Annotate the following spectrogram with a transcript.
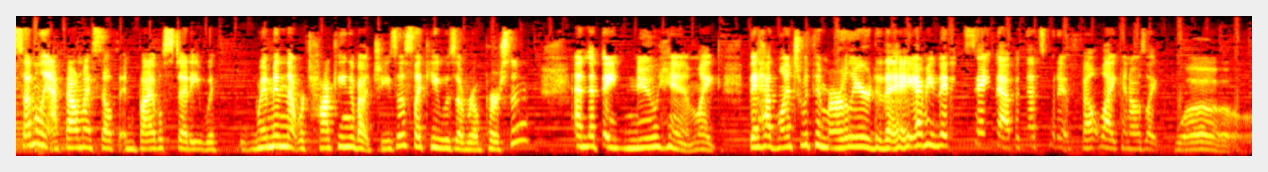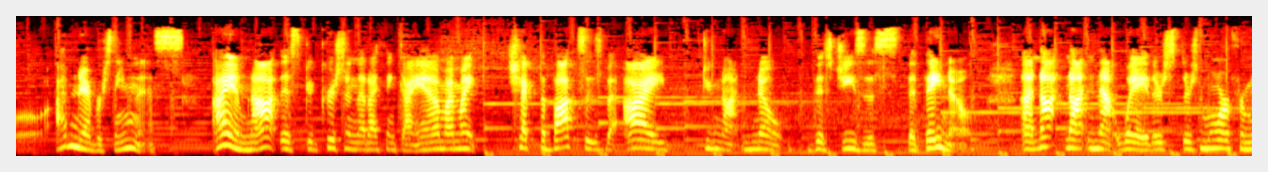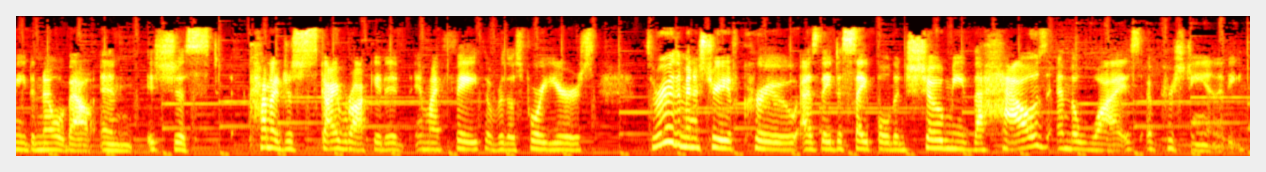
suddenly I found myself in Bible study with women that were talking about Jesus like he was a real person and that they knew him. Like they had lunch with him earlier today. I mean, they didn't say that, but that's what it felt like. And I was like, whoa, I've never seen this. I am not this good Christian that I think I am. I might check the boxes, but I do not know this Jesus that they know. Uh, not not in that way. There's there's more for me to know about, and it's just kind of just skyrocketed in my faith over those four years through the ministry of Cru as they discipled and showed me the hows and the whys of Christianity.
